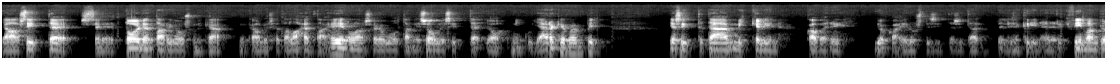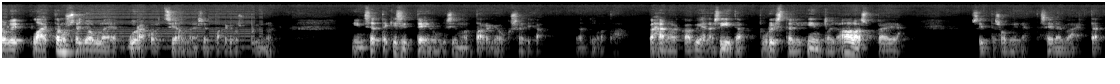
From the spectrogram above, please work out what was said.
Ja sitten se toinen tarjous, mikä, mikä oli sieltä Lahentaa Heinolan seuvulta, niin se oli sitten jo niin kuin järkevämpi. Ja sitten tämä Mikkelin kaveri, joka edusti sitten sitä, eli se Green Energy Finland oli laittanut sen jolleen urakoitsijalle sen tarjouspyynnön. Niin se teki sitten edullisimman tarjouksen ja, ja tuota, vähän aikaa vielä siitä puristeli hintoja alaspäin ja sitten sovin, että selvä, että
